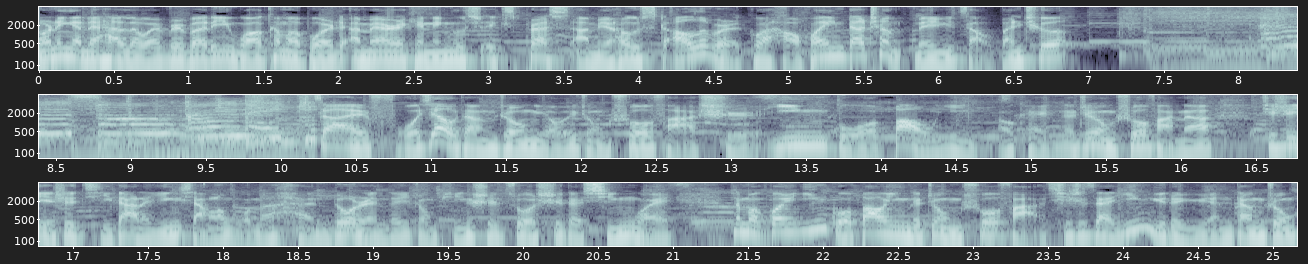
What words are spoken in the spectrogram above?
Morning and hello everybody. Welcome aboard American English Express. I'm your host Oliver. 各位好，欢迎搭乘美语早班车。在佛教当中有一种说法是因果报应。OK，那这种说法呢，其实也是极大的影响了我们很多人的一种平时做事的行为。那么关于因果报应的这种说法，其实在英语的语言当中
